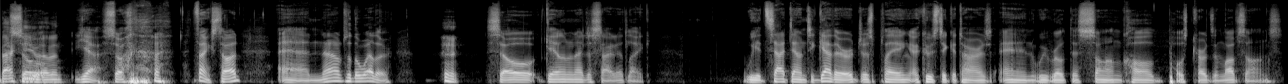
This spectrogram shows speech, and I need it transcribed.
Back so, to you, Evan. Yeah. So thanks, Todd. And now to the weather. so Galen and I decided like we had sat down together just playing acoustic guitars and we wrote this song called Postcards and Love Songs.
